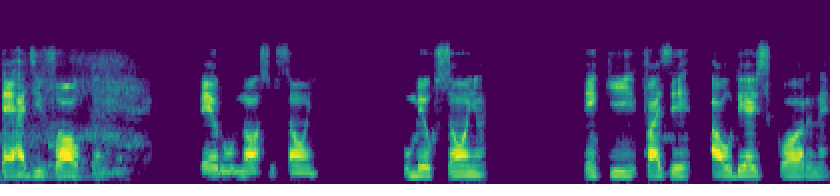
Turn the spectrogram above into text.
terra de volta, né? pelo nosso sonho. O meu sonho tem que fazer aldeia escola, né?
